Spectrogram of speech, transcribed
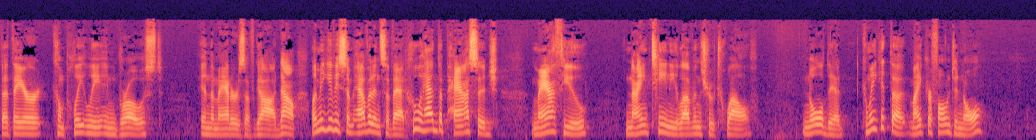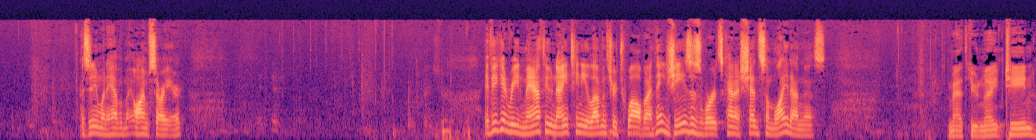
that they are completely engrossed in the matters of God. Now, let me give you some evidence of that. Who had the passage Matthew 19, 11 through 12? Noel did. Can we get the microphone to Noel? Does anyone have a? Oh, I'm sorry, Eric. If you can read Matthew 19, 11 through 12, and I think Jesus' words kind of shed some light on this. Matthew 19,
